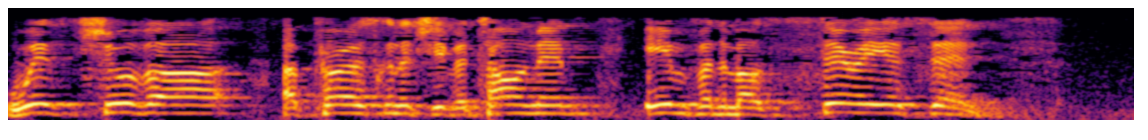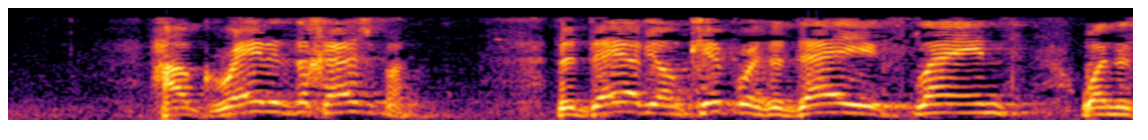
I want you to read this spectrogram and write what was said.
With tshuva, a person can achieve atonement even for the most serious sins. How great is the cheshbon? The day of Yom Kippur is the day, he explains, when the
